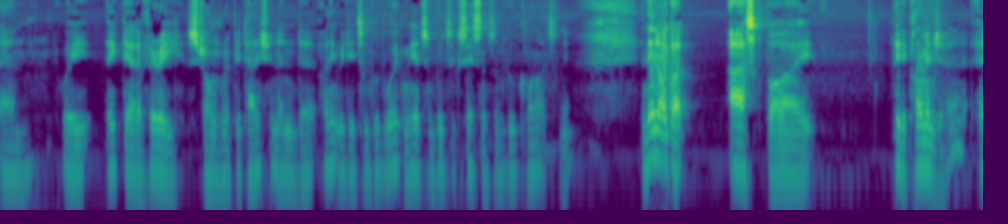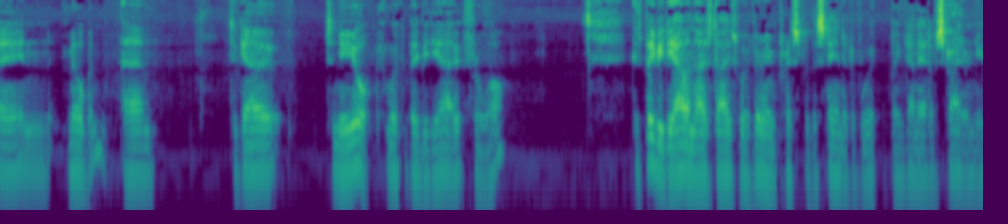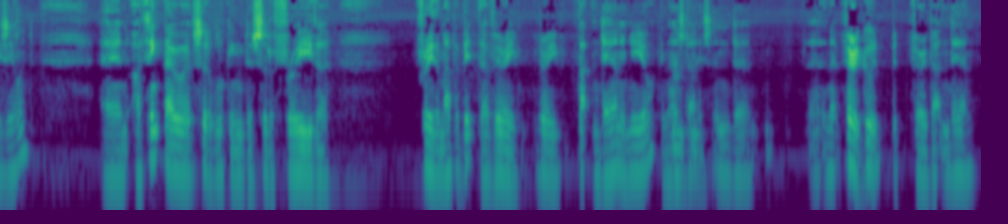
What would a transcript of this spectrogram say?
Um, we eked out a very strong reputation, and uh, I think we did some good work, and we had some good success and some good clients. Yeah. And then I got asked by Peter Clemenger in Melbourne um, to go to New York and work at BBDO for a while. Because BBDO in those days were very impressed with the standard of work being done out of Australia and New Zealand. And I think they were sort of looking to sort of free the free them up a bit. They were very, very buttoned down in New York in those days, and, uh, and that very good, but very buttoned down.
